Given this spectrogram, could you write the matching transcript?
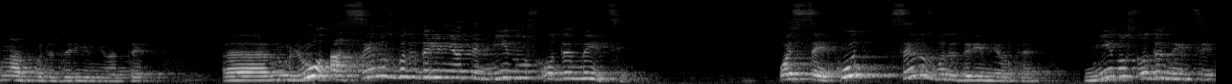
у нас буде дорівнювати е, нулю, а синус буде дорівнювати мінус одиниці. Ось цей кут синус буде дорівнювати мінус одиниці.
